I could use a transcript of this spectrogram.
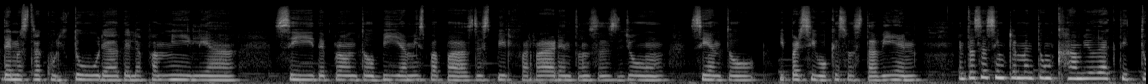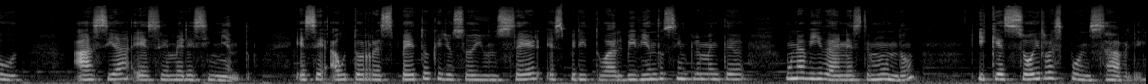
de nuestra cultura, de la familia. Si de pronto vi a mis papás despilfarrar, entonces yo siento y percibo que eso está bien. Entonces simplemente un cambio de actitud hacia ese merecimiento, ese autorrespeto que yo soy un ser espiritual viviendo simplemente una vida en este mundo y que soy responsable.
